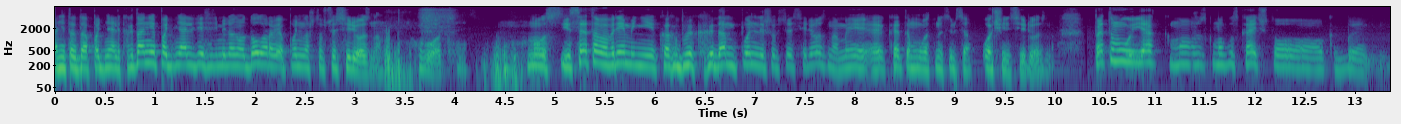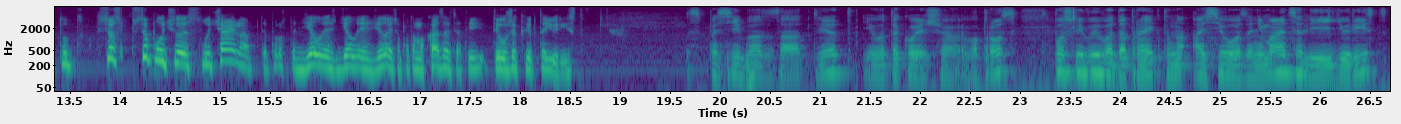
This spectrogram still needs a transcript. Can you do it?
они тогда подняли. Когда они подняли 10 миллионов долларов, я понял, что все серьезно. Вот. Ну, и с этого времени, как бы, когда мы поняли, что все серьезно, мы э, к этому относимся очень серьезно. Поэтому я могу, сказать, что как бы, тут все, все получилось случайно. Ты просто делаешь, делаешь, делаешь, а потом оказывается, ты, ты уже криптоюрист. Спасибо за ответ. И вот такой еще вопрос. После вывода проекта на ICO занимается ли юрист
